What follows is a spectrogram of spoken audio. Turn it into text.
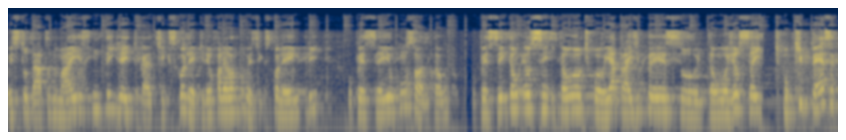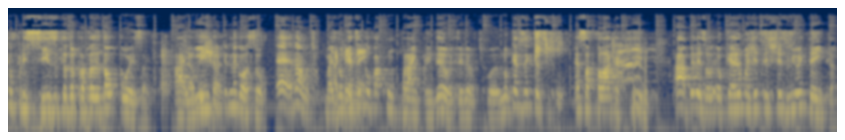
ou estudar tudo mais, não tem jeito, cara, tinha que escolher, que nem eu falei lá no começo, tinha que escolher entre o PC e o console. Então, o PC, então eu sei, então eu, tipo, eu ia atrás de preço, então hoje eu sei, tipo, que peça que eu preciso, entendeu, pra fazer tal coisa. Aí É entra aquele negócio. eu- é, não, tipo, mas não quer dizer que eu vá comprar, entendeu? Entendeu? Tipo, não quer dizer que tipo, essa placa aqui, ah, beleza, eu quero uma GTX 1080.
